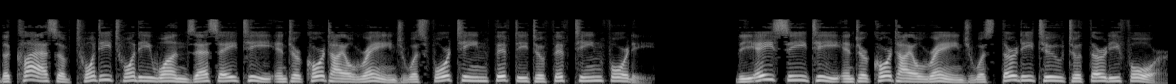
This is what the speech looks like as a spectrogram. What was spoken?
The class of 2021's SAT interquartile range was 1450 to 1540. The ACT interquartile range was 32 to 34.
